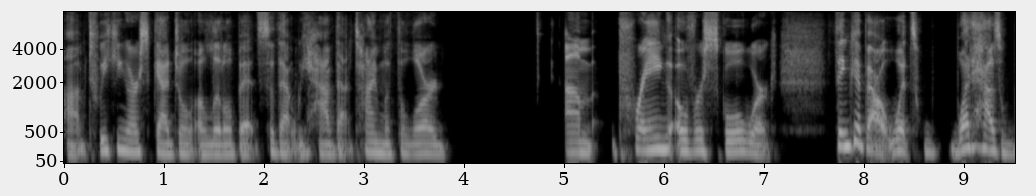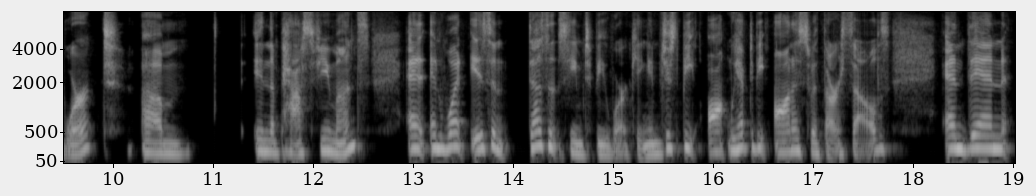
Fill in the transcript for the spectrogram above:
um, tweaking our schedule a little bit so that we have that time with the Lord. Um, praying over schoolwork. Think about what's what has worked um, in the past few months and, and what isn't doesn't seem to be working and just be on, we have to be honest with ourselves and then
